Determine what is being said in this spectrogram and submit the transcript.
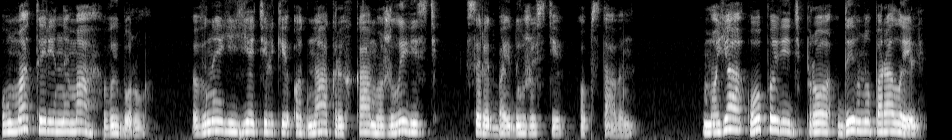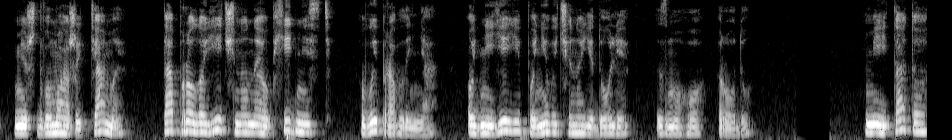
У матері нема вибору, в неї є тільки одна крихка можливість серед байдужості обставин. Моя оповідь про дивну паралель між двома життями та про логічну необхідність виправлення однієї понівеченої долі з мого роду. Мій тато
